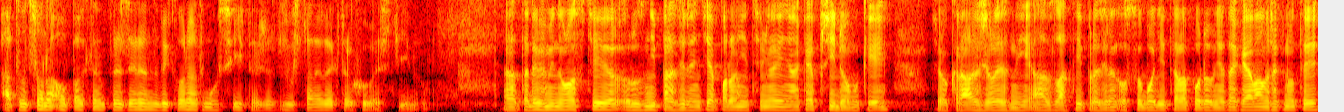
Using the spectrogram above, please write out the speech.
A to, co naopak ten prezident vykonat musí, takže zůstane tak trochu ve stínu. Tady v minulosti různí prezidenti a panovníci měli nějaké přídomky že jo, král železný a zlatý prezident osvoboditel a podobně, tak já vám řeknu ty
